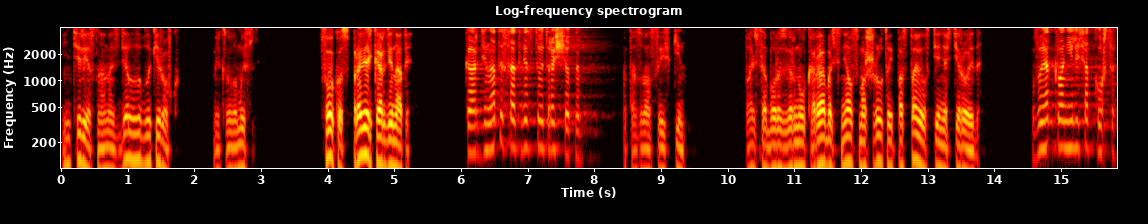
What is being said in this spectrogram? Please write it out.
Интересно, она сделала блокировку? Мелькнула мысль. «Фокус, проверь координаты». «Координаты соответствуют расчетным», — отозвался Искин. Пальсабо развернул корабль, снял с маршрута и поставил в тень астероида. «Вы отклонились от курса»,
